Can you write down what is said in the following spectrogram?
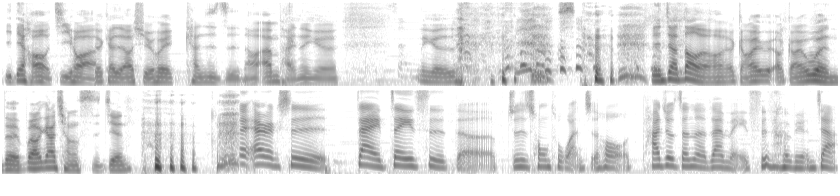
一定要好好计划，就开始要学会看日子，然后安排那个那个 年假到了，啊要赶快要赶快问，对，不然跟他抢时间。所以 Eric 是在这一次的就是冲突完之后，他就真的在每一次的年假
